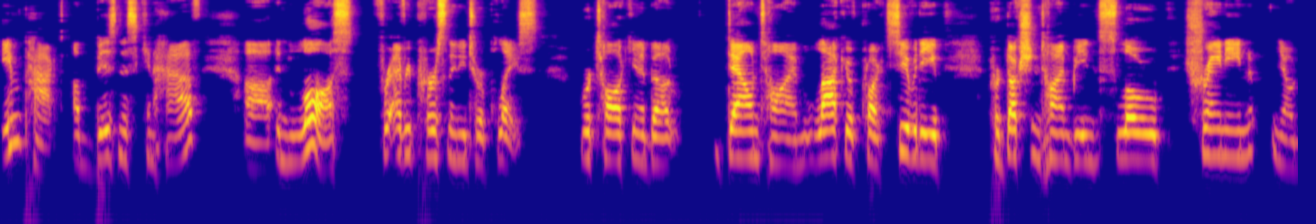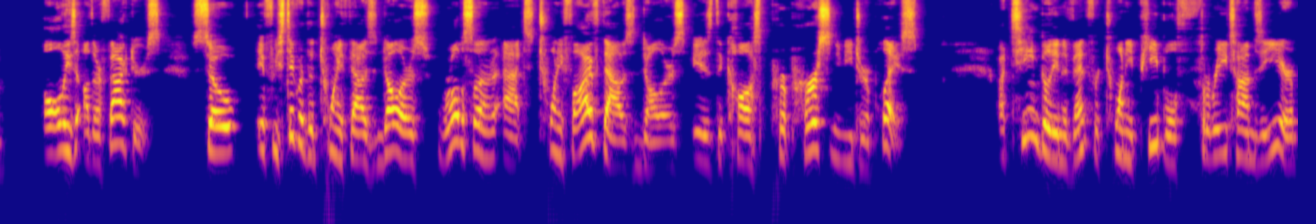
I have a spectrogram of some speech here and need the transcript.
impact a business can have uh, in loss for every person they need to replace. We're talking about downtime, lack of productivity, production time being slow, training, you know, all these other factors. So if we stick with the twenty thousand dollars, we're all of a sudden at twenty five thousand dollars is the cost per person you need to replace. A team building event for twenty people three times a year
